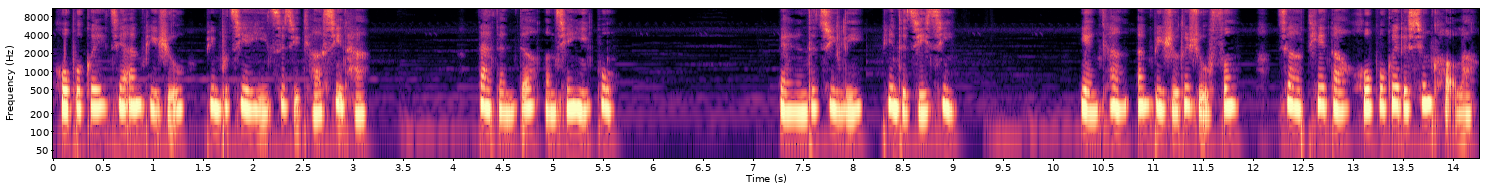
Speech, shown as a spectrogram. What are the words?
胡不归见安碧如并不介意自己调戏他，大胆的往前一步，两人的距离变得极近，眼看安碧如的乳峰就要贴到胡不归的胸口了。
